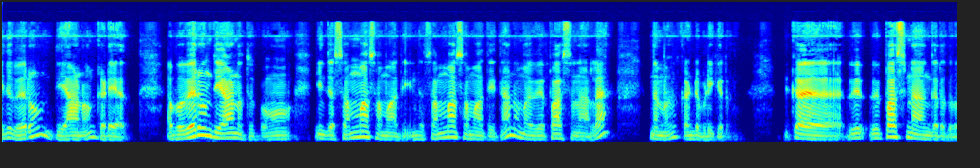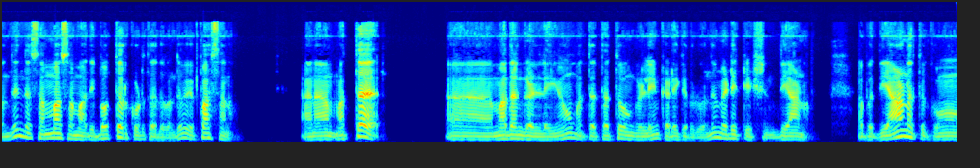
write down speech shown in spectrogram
இது வெறும் தியானம் கிடையாது. அப்போ வெறும் தியானத்துக்கும் இந்த சம்மா சமாதி இந்த சம்மா சமாதி தான் நம்ம விபாசனால நமக்கு கண்டுபிடிக்கிறது. க வி விபாசனாங்கிறது வந்து இந்த சம்மா சமாதி பக்தர் கொடுத்தது வந்து விபாசனம். ஆனால் மற்ற மதங்கள்லையும் மற்ற தத்துவங்கள்லையும் கிடைக்கிறது வந்து மெடிடேஷன் தியானம். அப்போ தியானத்துக்கும்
